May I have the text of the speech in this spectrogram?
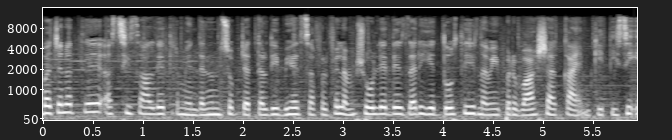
ਬੱਚਨ ਅਤੇ 80 ਸਾਲ ਦੇ ਧਰਮਿੰਦਰ ਨੇ 1975 ਦੀ ਬੇहद ਸਫਲ ਫਿਲਮ ਸ਼ੋਲੇ ਦੇ ਜ਼ਰੀਏ ਦੋਸਤੀ ਦੀ ਨਵੀਂ ਪਰਿਭਾਸ਼ਾ ਕਾਇਮ ਕੀਤੀ ਸੀ।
